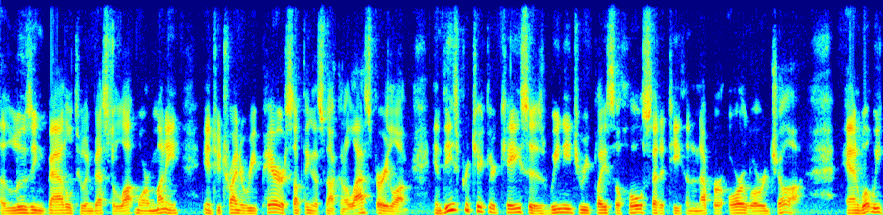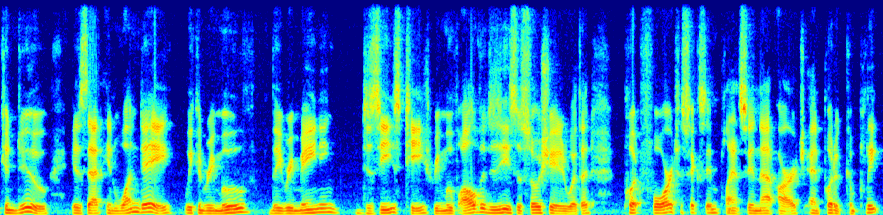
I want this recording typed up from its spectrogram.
a, losing battle to invest a lot more money into trying to repair something that's not going to last very long. In these particular cases, we need to replace the whole set of teeth in an upper or lower jaw. And what we can do is that in one day, we can remove the remaining diseased teeth, remove all the disease associated with it, put four to six implants in that arch, and put a complete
